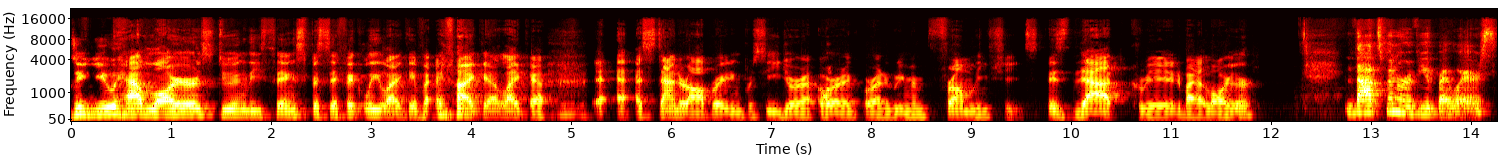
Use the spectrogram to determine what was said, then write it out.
do you have lawyers doing these things specifically? Like, if if I get like a a, a standard operating procedure or a, or an agreement from Leaf Sheets, is that created by a lawyer? That's been reviewed by lawyers.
